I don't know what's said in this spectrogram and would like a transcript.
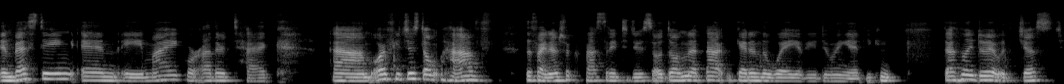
investing in a mic or other tech, um, or if you just don't have the financial capacity to do so, don't let that get in the way of you doing it. You can definitely do it with just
